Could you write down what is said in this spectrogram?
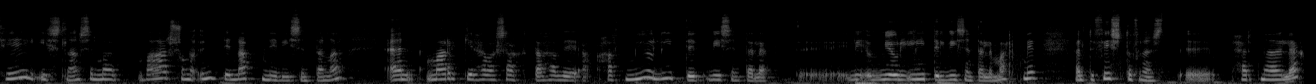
til Ísland sem var svona undir nafni vísindana en margir hafa sagt að hafi haft mjög lítið vísindalegt eh, mjög lítil vísindaleg markmið heldur fyrst og fremst eh, hernaðileg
